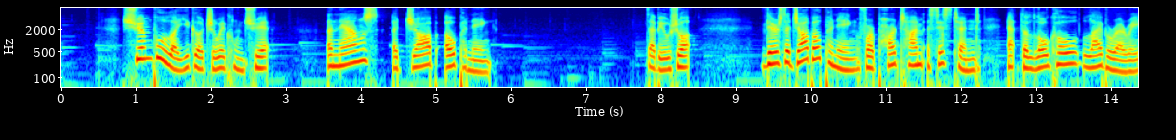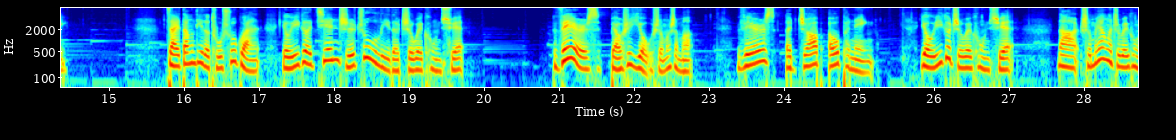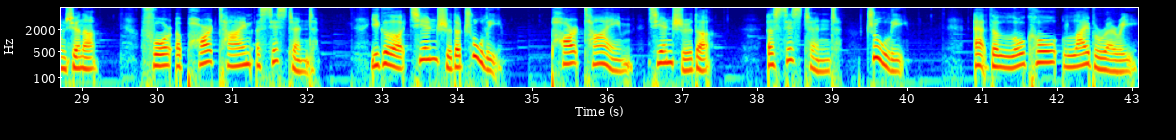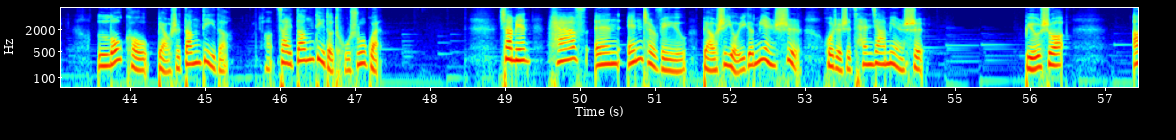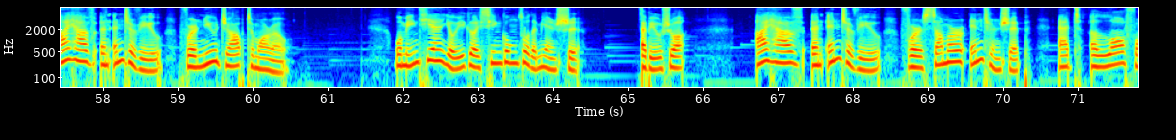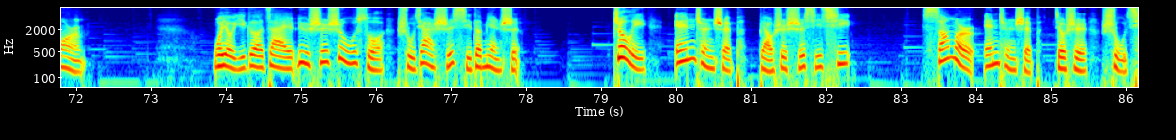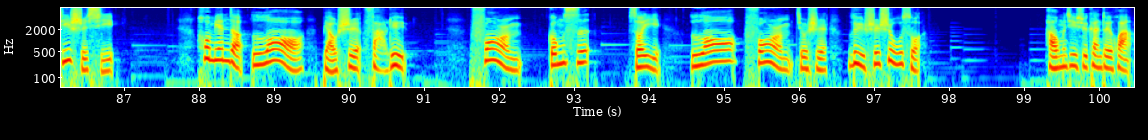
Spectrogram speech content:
宣布了一个职位空缺。Announce a job opening。再比如说，There's a job opening for a part-time assistant at the local library。 在当地的图书馆有一个兼职助理的职位空缺。There's 表示有什么什么，There's a job opening，有一个职位空缺。那什么样的职位空缺呢？For a part-time assistant，一个兼职的助理。Part-time 兼职的，assistant 助理。At the local library，local 表示当地的， 啊，在当地的图书馆。下面 have an interview 表示有一个面试或者是参加面试。比如说，I have an interview for a new job tomorrow。我明天有一个新工作的面试。再比如说，I have an interview for a summer internship at a law firm。 我有一个在律师事务所暑假实习的面试。这里 internship 表示实习期，summer internship 就是暑期实习。后面的 law 表示法律，firm 公司，所以 law firm 就是律师事务所。好，我们继续看对话。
